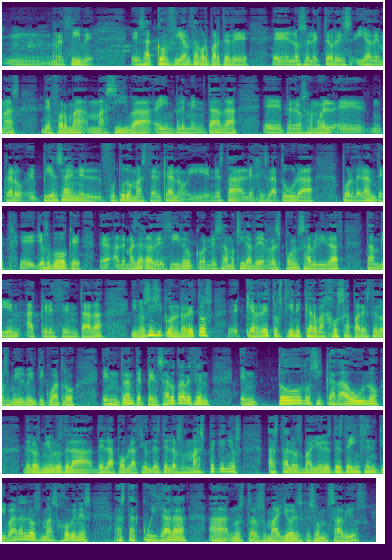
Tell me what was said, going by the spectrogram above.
mm, recibe esa confianza por parte de eh, los electores y además de forma masiva e implementada, eh, Pedro Samuel, eh, claro, piensa en el futuro más cercano y en esta legislatura por delante. Yo supongo que, además de agradecido, con esa mochila de responsabilidad también acrecentada, y no sé si con retos, ¿qué retos tiene Carvajosa para este 2024 entrante? Pensar otra vez en, en todos y cada uno de los miembros de la, de la población, desde los más pequeños hasta los mayores, desde incentivar a los más jóvenes hasta cuidar a, a nuestros mayores que son sabios?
